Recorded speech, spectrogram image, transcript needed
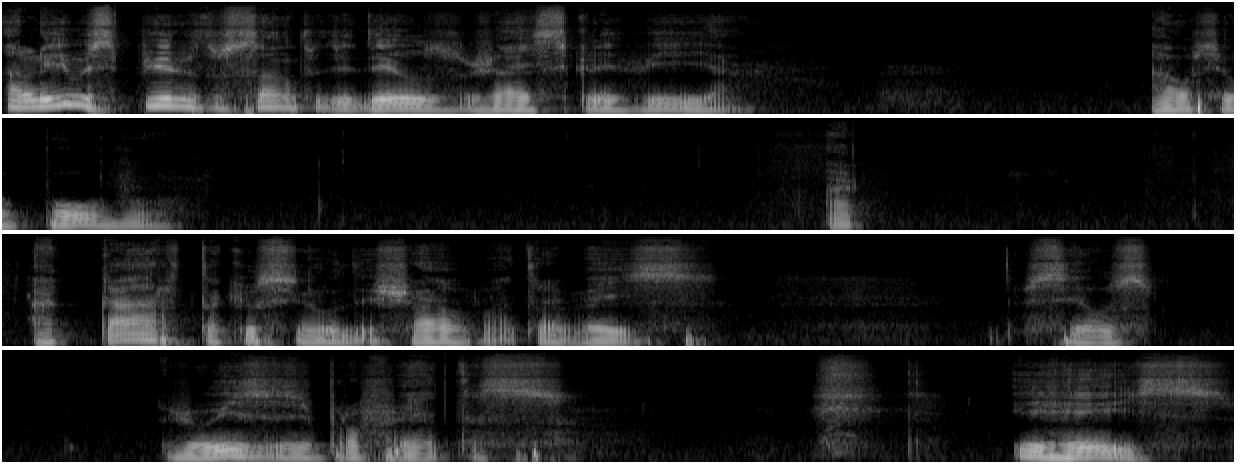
Ali o Espírito Santo de Deus já escrevia ao seu povo a, a carta que o Senhor deixava através dos seus juízes e profetas e reis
